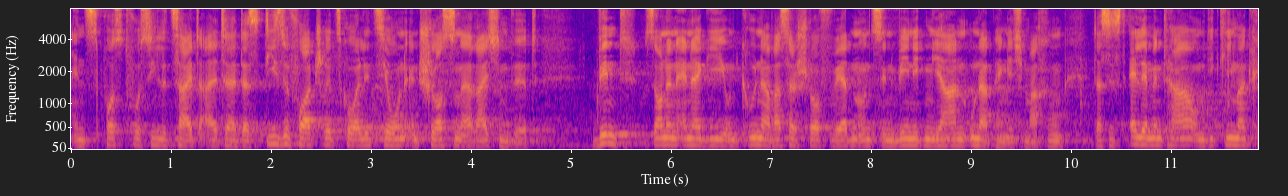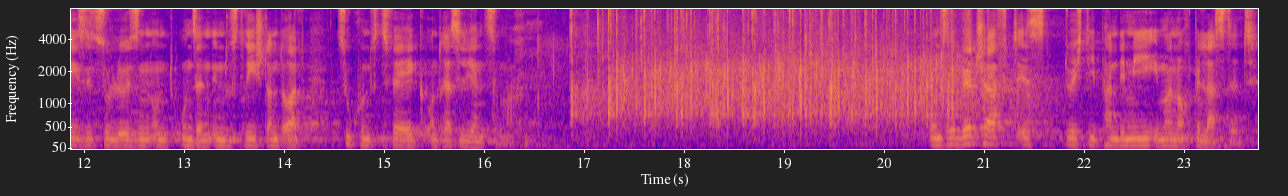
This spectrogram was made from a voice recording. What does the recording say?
ins postfossile Zeitalter, das diese Fortschrittskoalition entschlossen erreichen wird. Wind, Sonnenenergie und grüner Wasserstoff werden uns in wenigen Jahren unabhängig machen. Das ist elementar, um die Klimakrise zu lösen und unseren Industriestandort zukunftsfähig und resilient zu machen. Unsere Wirtschaft ist durch die Pandemie immer noch belastet.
